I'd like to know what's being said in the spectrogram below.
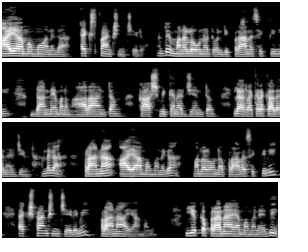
ఆయామము అనగా ఎక్స్పాన్షన్ చేయడం. అంటే మనలో ఉన్నటువంటి ప్రాణశక్తిని దాన్నే మనం ఆరా అంటాం కాస్మిక్ ఎనర్జీ అంటాం ఇలా రకరకాల ఎనర్జీ అంటాం. అనగా ప్రాణ ఆయామం అనగా మనలో ఉన్న ప్రాణశక్తిని ఎక్స్పాన్షన్ చేయడమే ప్రాణాయామము. ఈ యొక్క ప్రాణాయామం అనేది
